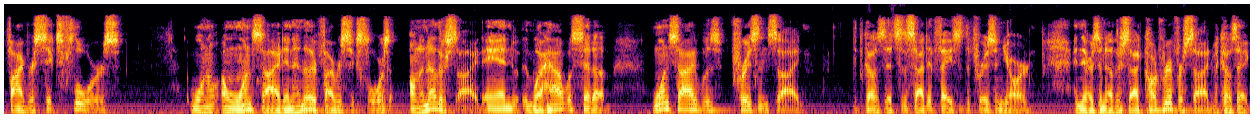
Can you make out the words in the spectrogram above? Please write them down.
five or six floors, one on- on one side and another five or six floors on another side. And how it was set up, one side was prison side because that's the side that faces the prison yard, and there's another side called Riverside because that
